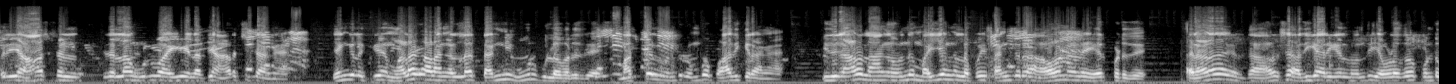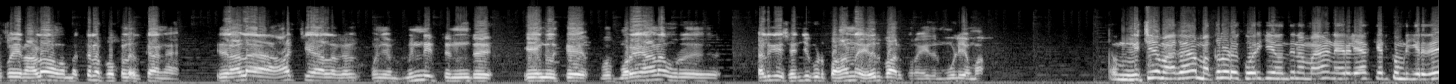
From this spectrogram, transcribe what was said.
பெரிய ஹாஸ்டல் இதெல்லாம் உருவாகி எல்லாத்தையும் அடைச்சிட்டாங்க. எங்களுக்கு மழை காலங்கள்ல தண்ணி ஊருக்குள்ள வருது. மக்கள் வந்து ரொம்ப பாதிக்கிறாங்க. இதனால நாங்க வந்து மையங்கள்ல போய் தங்குற அவநிலை ஏற்படுது. அதனால அரசு அதிகாரிகள் வந்து எவ்வளவோ கொண்டு போயினாலும் அவங்க மெத்தன போக்கில் இருக்காங்க. இதனால ஆட்சியாளர்கள் கொஞ்சம் முன்னிட்டு நின்று எங்களுக்கு முறையான ஒரு சலுகை செஞ்சு கொடுப்பாங்கன்னு எதிர்பார்க்கிறோம் இதன் மூலியமா. நிச்சயமாக மக்களுடைய கோரிக்கையை வந்து நம்ம நேரடியாக கேட்க முடிகிறது.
